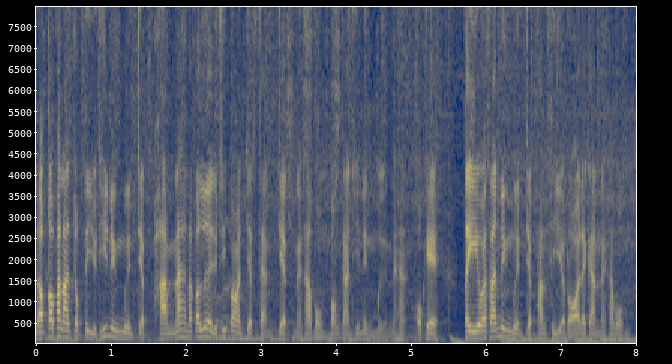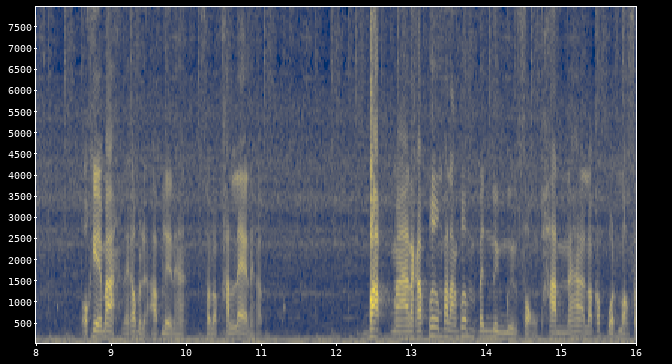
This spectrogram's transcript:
แล้วก็พลังโจมตีอยู่ที่ 17,000นะแล้วก็เลือดอยู่ที่ประมาณ 7,700นะครับผมป้องกันที่ 10,000นะฮะโอเค ตีไว้ซะ17,400 แล้วกันนะครับผมโอเคมานะครับเดี๋ยวอัพเลยนะฮะสำหรับขั้นแรกนะครับ บัฟมานะครับ เพิ่มพลังเพิ่มเป็น 12,000 นะฮะ แล้วก็ปลดล็อกส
